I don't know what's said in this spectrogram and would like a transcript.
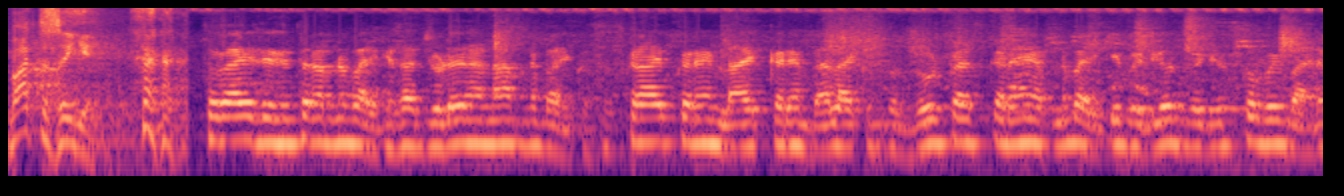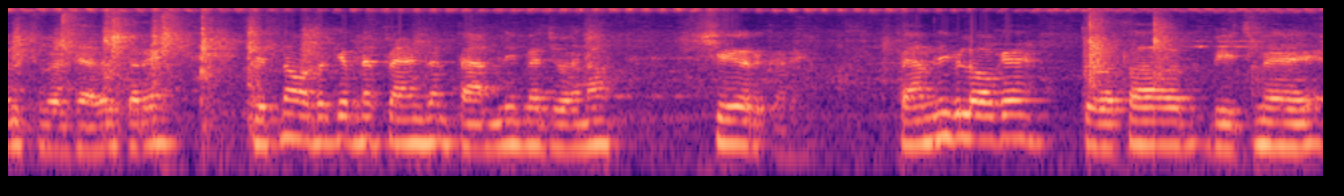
बात तो सही है। तो गाइस इसी तरह अपने भाई के साथ जुड़े रहना, अपने भाई को सब्सक्राइब करें लाइक करें बेल आइकन को ज़रूर प्रेस करें, अपने भाई की वीडियोस वीडियोस को भी वायरल शेयर करें। जितना हो सके अपने फ्रेंड्स एंड फैमिली में जो है ना शेयर करें। फैमिली ब्लॉग है थोड़ा सा बीच में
